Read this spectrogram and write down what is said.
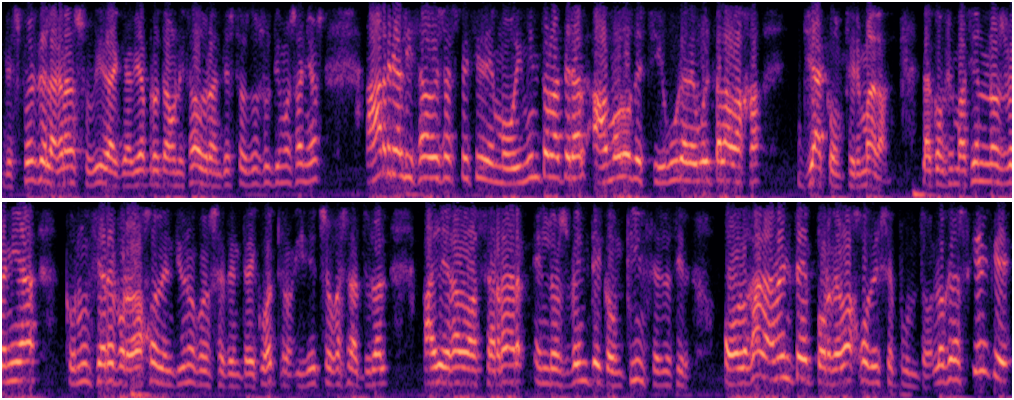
después de la gran subida que había protagonizado durante estos dos últimos años, ha realizado esa especie de movimiento lateral a modo de figura de vuelta a la baja ya confirmada. La confirmación nos venía con un cierre por debajo de 21,74 y de hecho gas natural ha llegado a cerrar en los 20,15, es decir, holgadamente por debajo de ese punto. Lo que nos tiene que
